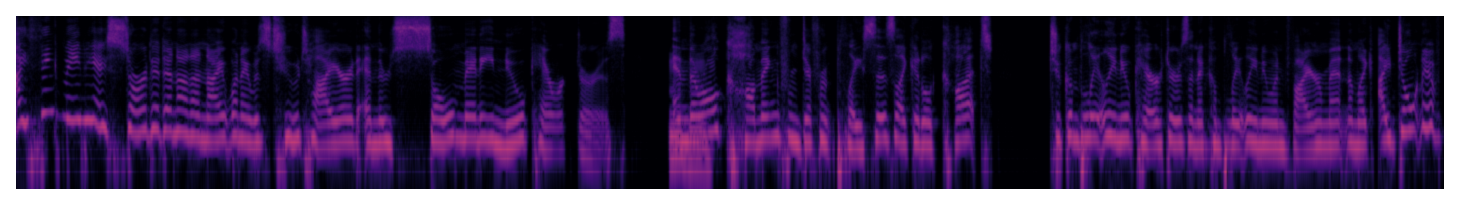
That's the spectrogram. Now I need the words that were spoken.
I think maybe I started in on a night when I was too tired, and there's so many new characters, and they're Mhm. all coming from different places. Like it'll cut to completely new characters in a completely new environment, and I'm like, I don't have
